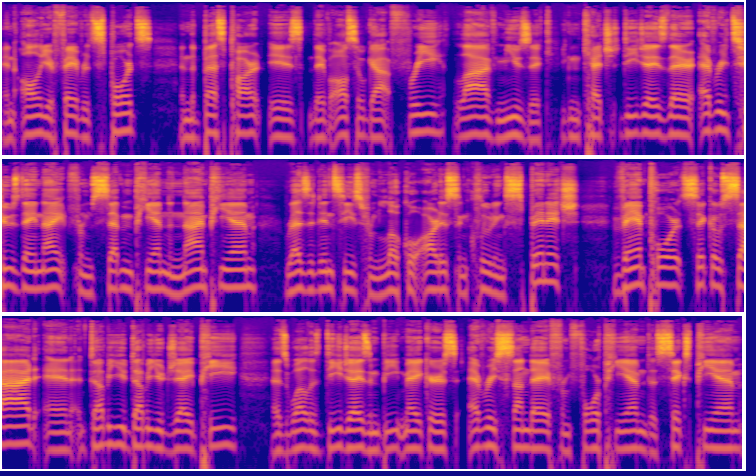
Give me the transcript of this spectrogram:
and all your favorite sports. And the best part is they've also got free live music. You can catch DJs there every Tuesday night from 7 p.m. to 9 p.m. Residencies from local artists including Spinach, Vanport, Sicko Side, and WWJP, as well as DJs and beat makers every Sunday from 4 p.m. to 6 p.m.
